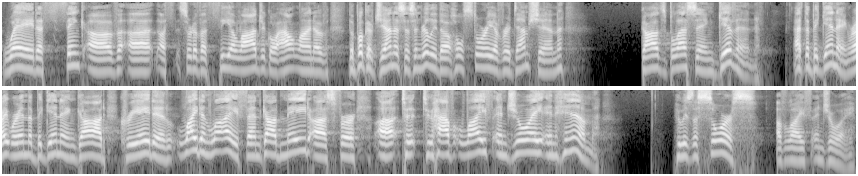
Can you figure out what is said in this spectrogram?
way to think of a, a, sort of a theological outline of the book of Genesis and really the whole story of redemption. God's blessing given at the beginning, right? Where in the beginning God created light and life, and God made us for uh, to to have life and joy in Him, who is the source of life and joy.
